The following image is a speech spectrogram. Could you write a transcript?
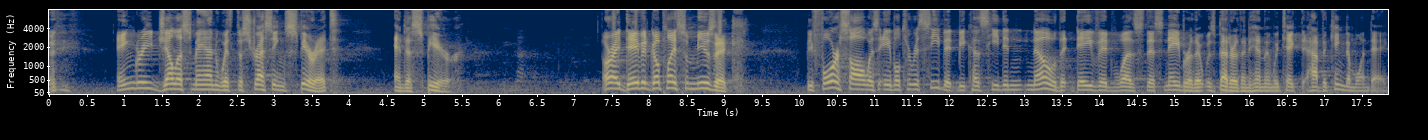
Angry, jealous man with distressing spirit and a spear. All right, David, go play some music. Before Saul was able to receive it because he didn't know that David was this neighbor that was better than him and would take, have the kingdom one day.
